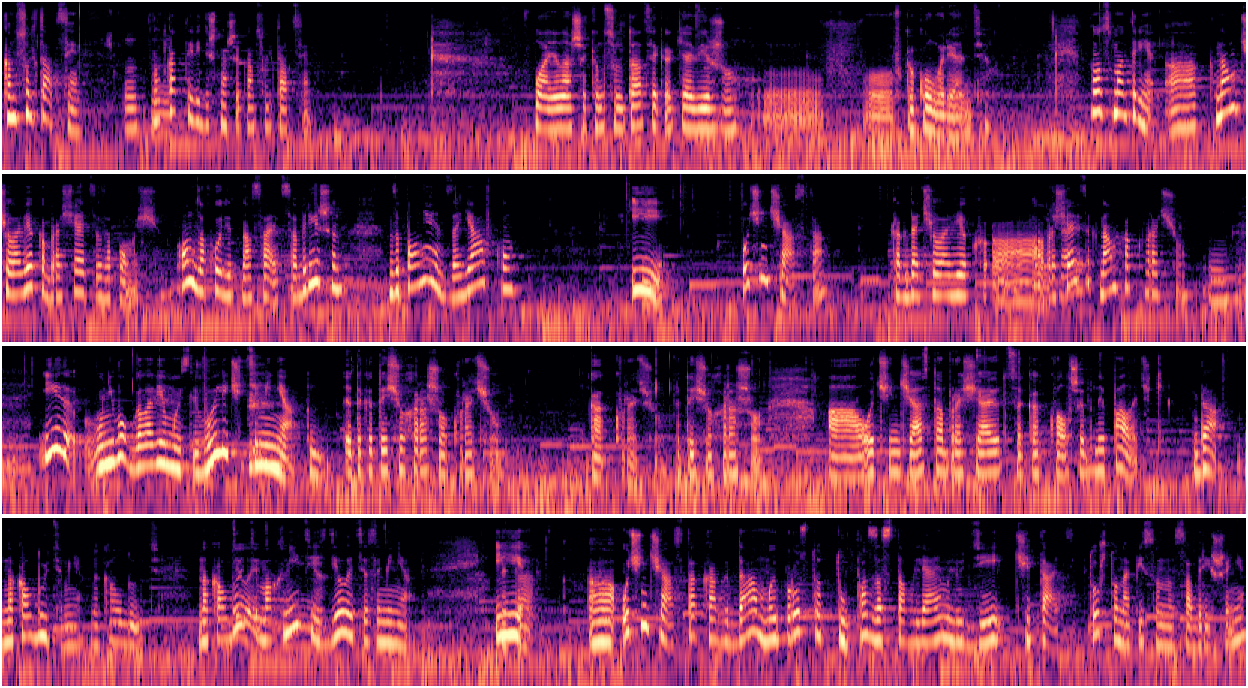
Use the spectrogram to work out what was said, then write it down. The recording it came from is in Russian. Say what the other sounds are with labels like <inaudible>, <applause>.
Консультации. Угу. Вот как ты видишь наши консультации? В плане нашей консультации, как я вижу, в, в каком варианте? Ну вот смотри, а, к нам человек обращается за помощью. Он заходит на сайт Сабришин, заполняет заявку, и очень часто, когда человек а, обращается к нам как к врачу, угу. И у него в голове мысли «вылечите меня». Это, это еще хорошо к врачу как к врачу. Это еще хорошо. А очень часто обращаются как к волшебной палочке. Да, наколдуйте мне. Наколдуйте. Наколдуйте, сделайте махните и сделайте за меня. И Это... э, очень часто, когда мы просто тупо заставляем людей читать то, что написано на Сабришине,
